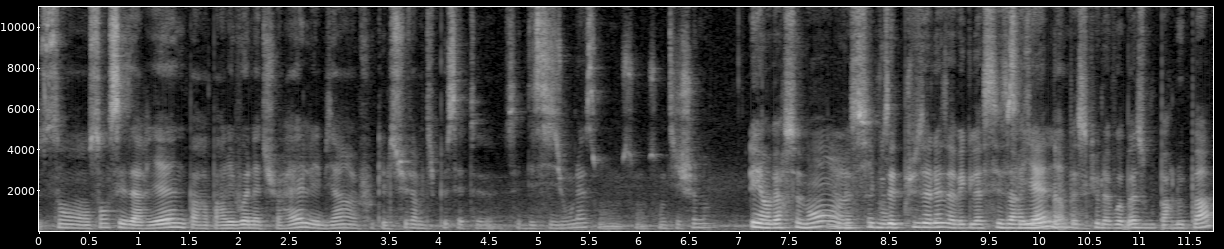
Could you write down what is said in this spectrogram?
sans, sans césarienne, par, par les voies naturelles, eh bien, il faut qu'elle suive un petit peu cette, cette décision-là, son, son, son petit chemin. Et inversement, Et euh, inversement. si vous êtes plus à l'aise avec la césarienne, Césarienne. parce que la voix basse vous parle pas,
